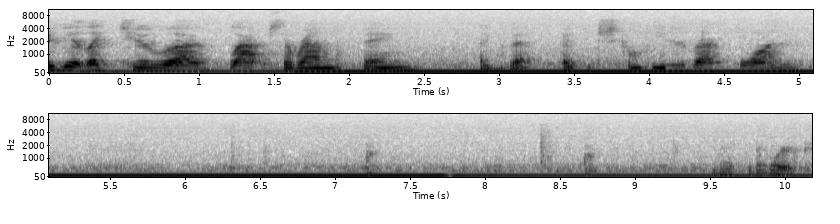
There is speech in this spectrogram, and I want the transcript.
You get like two uh, laps around the thing. Like that, I just completed lap one. That didn't work.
